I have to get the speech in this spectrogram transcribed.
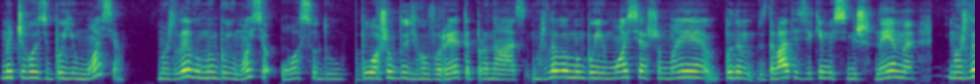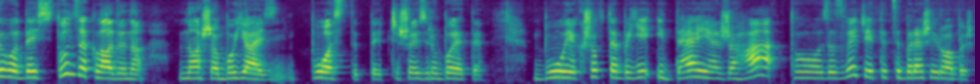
ми чогось боїмося. Можливо, ми боїмося осуду, або що будуть говорити про нас. Можливо, ми боїмося, що ми будемо здаватися якимись смішними. Можливо, десь тут закладена наша боязнь постити чи щось робити. Бо якщо в тебе є ідея, жага, то зазвичай ти це береш і робиш.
